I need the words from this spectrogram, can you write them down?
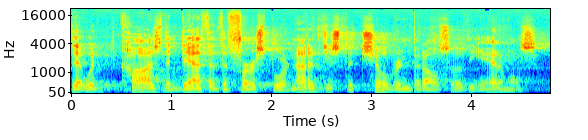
that would cause the death of the firstborn, not of just the children, but also of the animals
